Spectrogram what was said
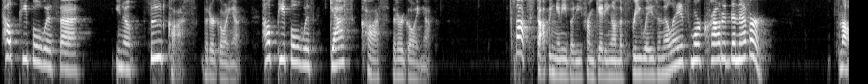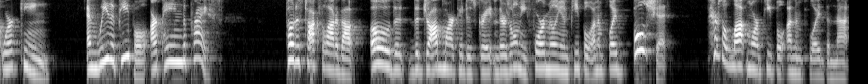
Help people with uh, you know food costs that are going up. Help people with gas costs that are going up. It's not stopping anybody from getting on the freeways in la it's more crowded than ever. It's not working. And we the people are paying the price. Potus talks a lot about oh the, the job market is great and there's only 4 million people unemployed. Bullshit. There's a lot more people unemployed than that.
